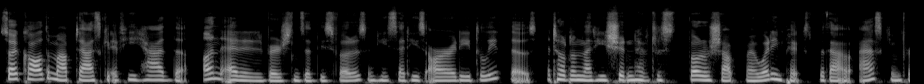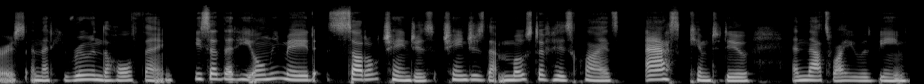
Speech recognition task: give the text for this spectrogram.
So I called him up to ask if he had the unedited versions of these photos and he said he's already deleted those. I told him that he shouldn't have just photoshopped my wedding pics without asking first and that he ruined the whole thing. He said that he only made subtle changes, changes that most of his clients ask him to do, and that's why he was being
